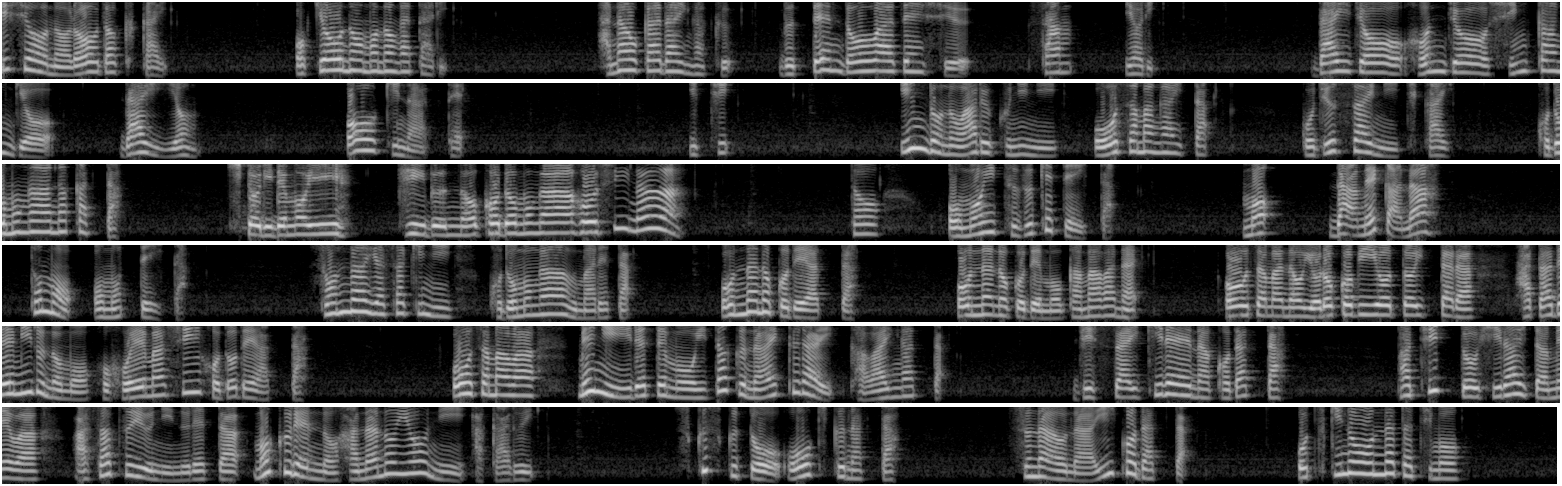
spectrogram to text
師匠の朗読会。お経の物語。花岡大学仏典童話全集3より。大乗本上新刊行第4大きな手。1インドのある国に王様がいた。50歳に近い。子供がなかった。一人でもいい。自分の子供が欲しいな。と思い続けていた。も、ダメかな。とも思っていた。そんな矢先に子供が生まれた。女の子であった。女の子でも構わない。王様の喜びようと言ったら、旗で見るのも微笑ましいほどであった。王様は目に入れても痛くないくらい可愛がった。実際綺麗な子だった。パチッと開いた目は朝露に濡れた木蓮の花のように明るい。すくすくと大きくなった。素直ないい子だった。お月の女たちも、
